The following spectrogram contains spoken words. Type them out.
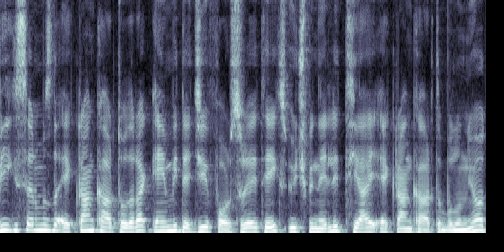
Bilgisayarımızda ekran kartı olarak Nvidia GeForce RTX 3050 Ti ekran kartı bulunuyor.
